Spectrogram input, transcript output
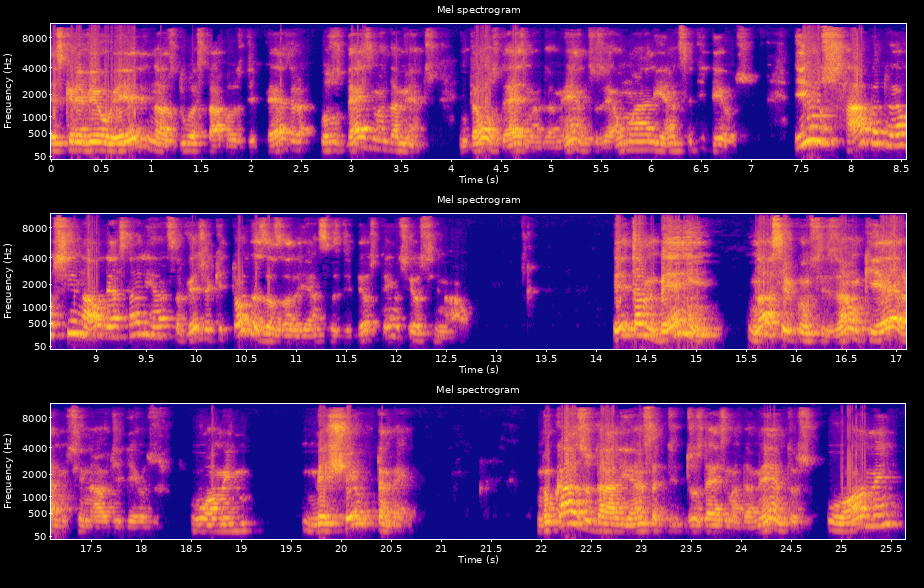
escreveu ele nas duas tábuas de pedra os dez mandamentos. Então, os dez mandamentos é uma aliança de Deus. E o sábado é o sinal dessa aliança. Veja que todas as alianças de Deus têm o seu sinal. E também, na circuncisão, que era um sinal de Deus, o homem mexeu também. No caso da aliança dos dez mandamentos, o homem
